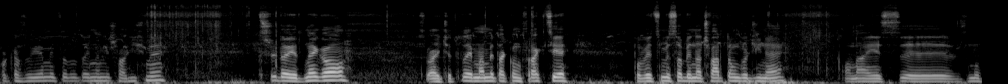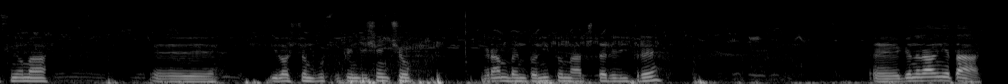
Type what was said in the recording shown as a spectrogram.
pokazujemy, co tutaj namieszaliśmy. 3 do 1. Słuchajcie, tutaj mamy taką frakcję, powiedzmy sobie na czwartą godzinę. Ona jest yy, wzmocniona yy, ilością 250 gram bentonitu na 4 litry. Yy, Generalnie tak.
